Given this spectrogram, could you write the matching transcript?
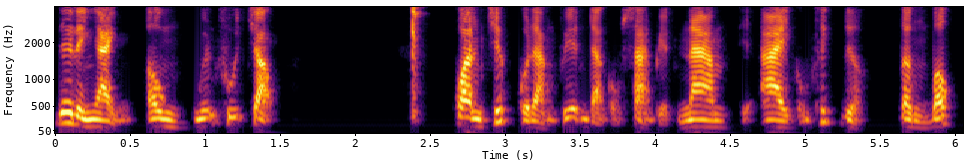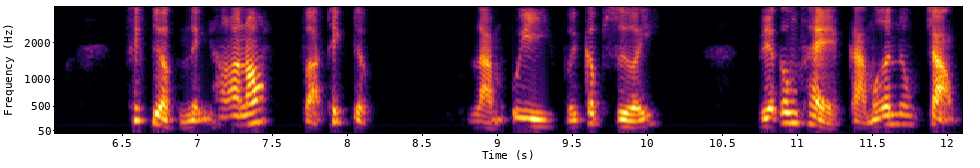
Đây là hình ảnh ông Nguyễn Phú Trọng. Quan chức của đảng viên Đảng Cộng sản Việt Nam thì ai cũng thích được tầng bốc thích được nịnh nót và thích được làm uy với cấp dưới. Việc ông Thể cảm ơn ông Trọng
